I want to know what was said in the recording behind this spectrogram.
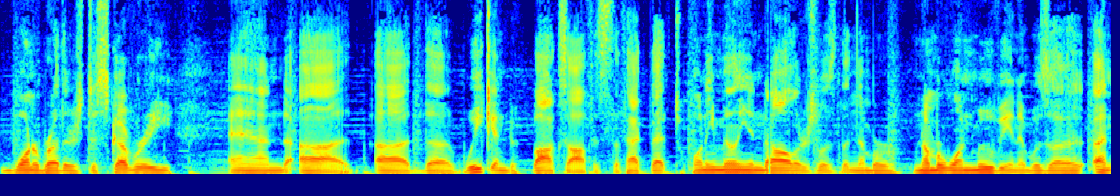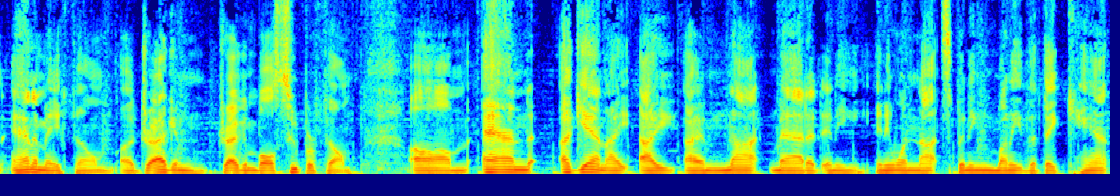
Warner Brothers Discovery and uh, uh, the weekend box office. The fact that twenty million dollars was the number number one movie, and it was a an anime film, a Dragon Dragon Ball Super film. Um, and again, I, I I'm not mad at any anyone not spending money that they can't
